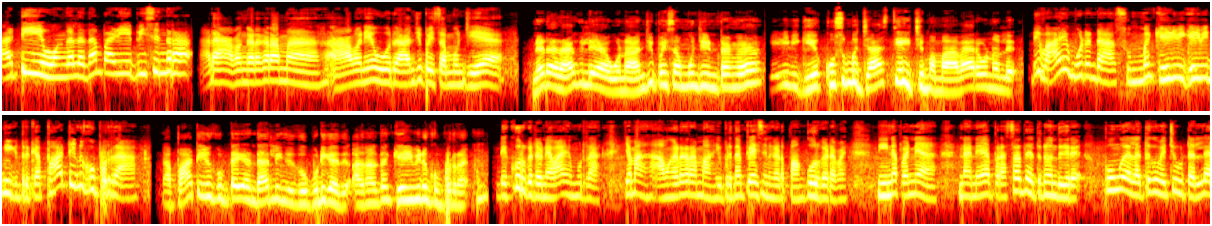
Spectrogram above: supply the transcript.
பாட்டி உங்களை தான் பழைய பீசுங்கிறா அடா அவன் கிடக்குறாமா. அவனே ஒரு அஞ்சு பைசா மூஞ்சி என்னடா ராகுலியா உன்னை அஞ்சு பைசா மூஞ்சின்ட்டாங்க? கேள்விக்கு குசும்பு ஜாஸ்தி ஆயிடுச்சு மாமா வேற ஒண்ணும் இல்ல. நீ வாயை மூடண்டா சும்மா கேள்வி கேள்வி நீக்கிட்டு இருக்க. பாட்டின்னு கூப்பிடுறா. நான் பாட்டின்னு கூப்பிட்டா என் டார்லிங்குக்கு பிடிக்காது. அதனால தான் கேள்வின்னு கூப்பிடுறேன். கூறு கட்டவனே வாயை மூடுறா. ஏமா அவன் கிடக்குறாமா இப்படி தான் பேசினு கிடப்பான் கூறு கட்டவன் நீ என்ன பண்ண? நான் பிரசாதம் எடுத்துகிட்டு வந்துக்கிறேன்? பூங்கு எல்லாத்துக்கும் வச்சு விட்டல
